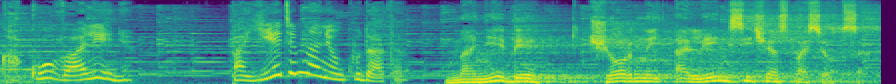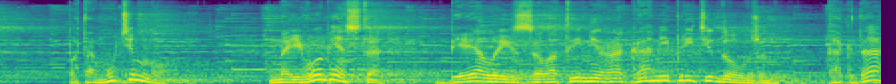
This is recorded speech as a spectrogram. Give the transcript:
Какого оленя? Поедем на нем куда-то? На небе черный олень сейчас пасется. Потому темно. На его место белый с золотыми рогами прийти должен. Тогда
